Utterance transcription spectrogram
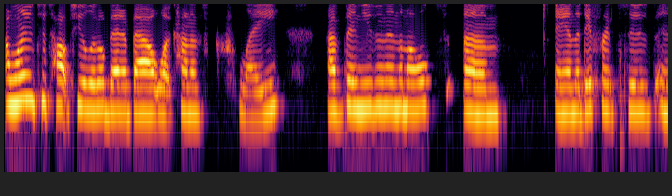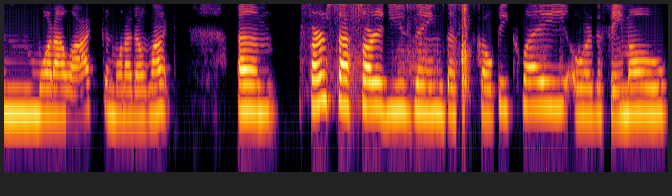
I wanted to talk to you a little bit about what kind of clay I've been using in the molds. Um and the differences in what I like and what I don't like. Um first I started using the Sculpey clay or the Fimo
